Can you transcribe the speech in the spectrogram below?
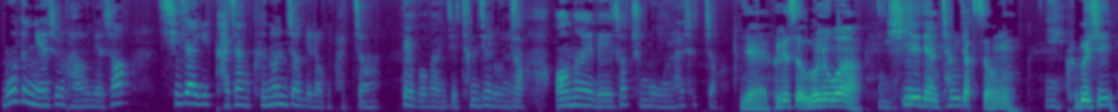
모든 예술 가운데서 시작이 가장 근원적이라고 봤죠. 대거가 이제 존재론에서 언어에 대해서 주목을 하셨죠. 예. 그래서 언어와 네. 시에 대한 창작성 네. 그것이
